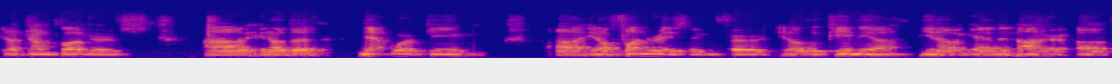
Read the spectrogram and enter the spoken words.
you know Junkluggers, uh, you know the networking, uh, you know, fundraising for, you know, leukemia, you know, again, in honor of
